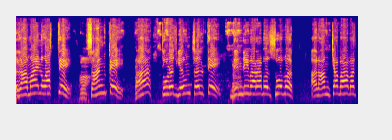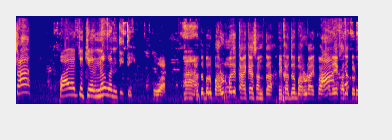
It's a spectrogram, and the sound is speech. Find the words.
रामायण वाचते हा. सांगते हा. तुळस घेऊन चलते दिंडी बराबर सोबत आणि आमच्या बाबाचा पायाचे चरण वंदिते. वा हा. आता बरं भारूडमध्ये काय काय सांगता? एखादं भारूड ऐकू. आम्हाला एखादं कडू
